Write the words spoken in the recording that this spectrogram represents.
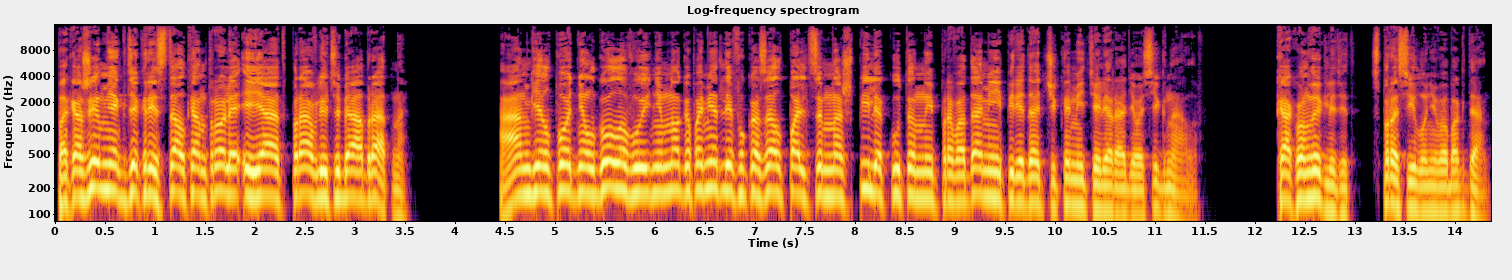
«Покажи мне, где кристалл контроля, и я отправлю тебя обратно». Ангел поднял голову и, немного помедлив, указал пальцем на шпиль, окутанный проводами и передатчиками телерадиосигналов. «Как он выглядит?» — спросил у него Богдан.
